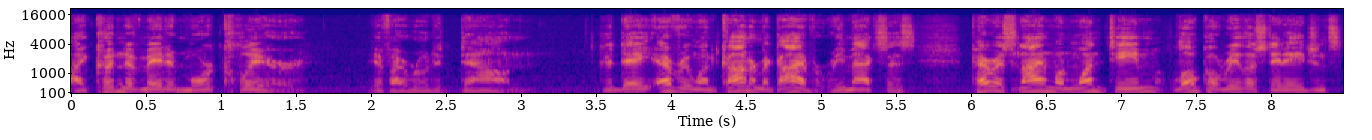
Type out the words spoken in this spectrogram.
I couldn't have made it more clear if I wrote it down. Good day, everyone. Connor MacIvor, Remax's Paris 911 team, local real estate agents,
